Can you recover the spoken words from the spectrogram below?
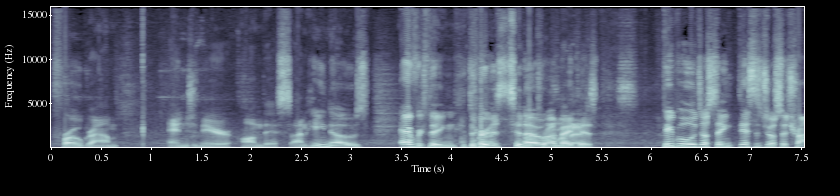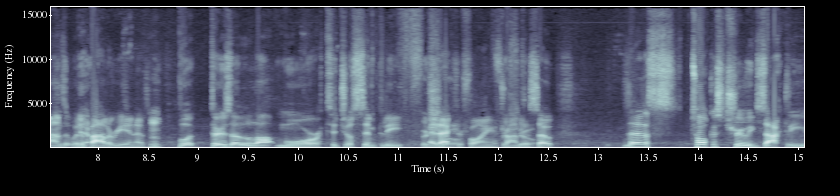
program engineer on this, and he knows everything there try. is to know about this. People will just think this is just a transit with Yeah. a battery in it, mm-hmm. but there's a lot more to just simply sure, electrifying a transit. sure. So let us talk us through exactly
